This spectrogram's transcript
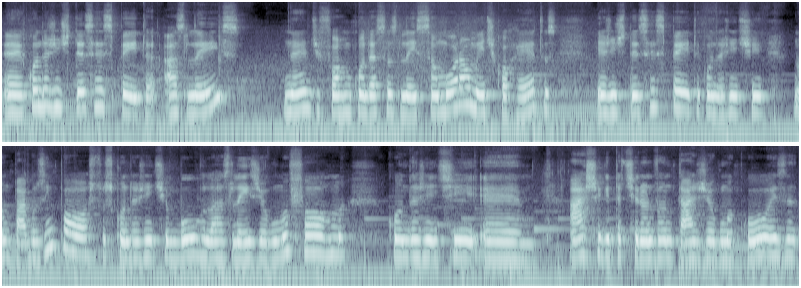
É, quando a gente desrespeita as leis, né, de forma quando essas leis são moralmente corretas e a gente desrespeita, quando a gente não paga os impostos, quando a gente burla as leis de alguma forma, quando a gente é, acha que está tirando vantagem de alguma coisa,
